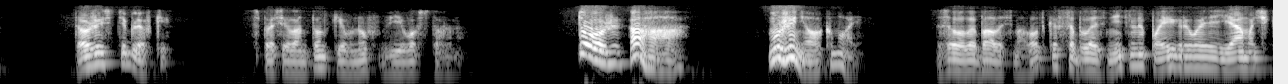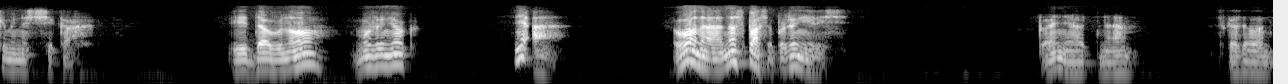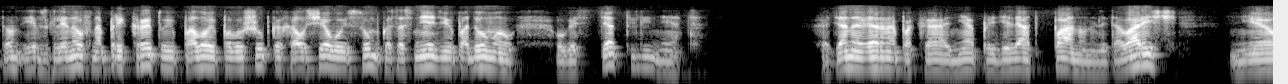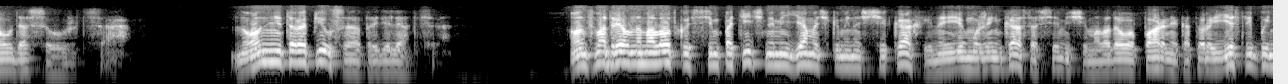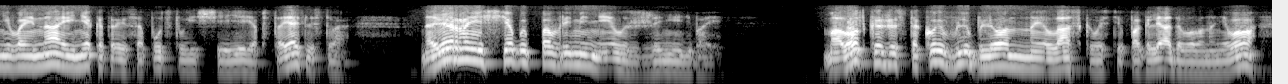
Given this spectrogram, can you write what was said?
тоже из Стеблевки?» — спросил Антон, кивнув в его сторону. «Тоже, ага, муженек мой», — заулыбалась молотка, соблазнительно поигрывая ямочками на щеках. «И давно муженек?» «Не-а. Вон, а, на Спаса поженились». «Понятно», — сказал Антон, и, взглянув на прикрытую полой полушубка холщовую сумку со снедью, подумал — угостят или нет. Хотя, наверное, пока не определят, пан он или товарищ, не удосужится. Но он не торопился определяться. Он смотрел на молотку с симпатичными ямочками на щеках и на ее муженька, совсем еще молодого парня, который, если бы не война и некоторые сопутствующие ей обстоятельства, наверное, еще бы повременил с женитьбой. Молодка же с такой влюбленной ласковостью поглядывала на него —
